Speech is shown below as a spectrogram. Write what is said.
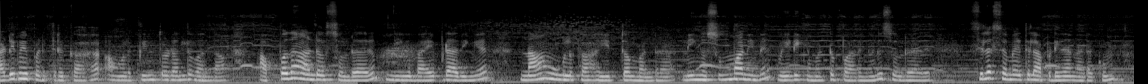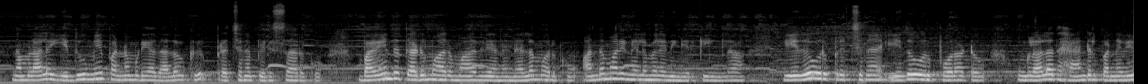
அடிமைப்படுத்துறதுக்காக அவங்கள பின்தொடர்ந்து வந்தான். அப்போ தான் ஆண்டவர் சொல்கிறாரு நீங்கள் பயப்படாதீங்க. நான் உங்களுக்காக யுத்தம் பண்ணுறேன் நீங்கள் சும்மா நின்று வேடிக்கை மட்டும் பாருங்கன்னு சொல்கிறாரு சில சமயத்தில் அப்படி தான் நடக்கும். நம்மளால் எதுவுமே பண்ண முடியாத அளவுக்கு பிரச்சனை பெருசாக இருக்கும். பயந்து தடுமாறு மாதிரியான நிலமை இருக்கும். அந்த மாதிரி நிலமையில நீங்கள் இருக்கீங்களா? ஏதோ ஒரு பிரச்சனை ஏதோ ஒரு போராட்டம். உங்களால் அதை ஹேண்டில் பண்ணவே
